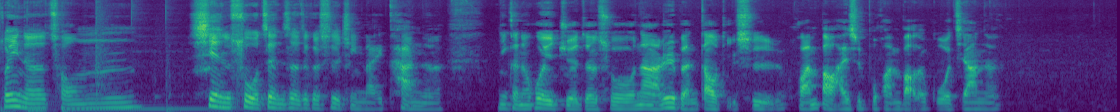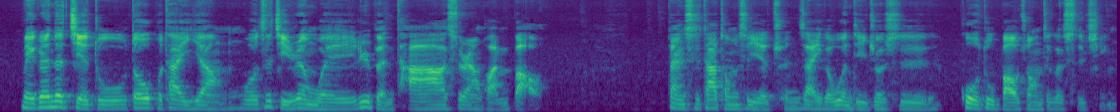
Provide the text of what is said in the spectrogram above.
所以呢，从限塑政策这个事情来看呢，你可能会觉得说，那日本到底是环保还是不环保的国家呢？每个人的解读都不太一样。我自己认为，日本它虽然环保，但是它同时也存在一个问题，就是过度包装这个事情。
